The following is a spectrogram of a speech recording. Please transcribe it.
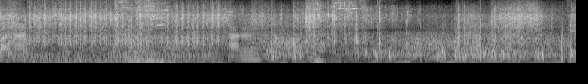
ร้อยห้าพันพันเอ้ย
